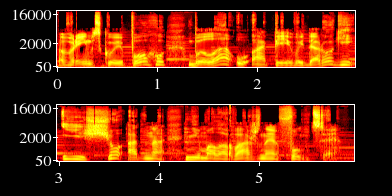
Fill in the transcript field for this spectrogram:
В римскую эпоху была у Апиевой дороги и еще одна немаловажная функция –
